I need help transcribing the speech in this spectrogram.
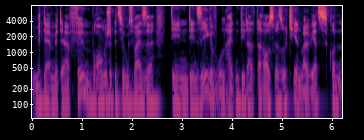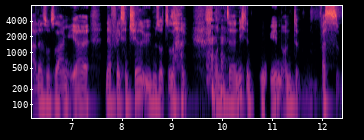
mit der mit der Filmbranche beziehungsweise den den Sehgewohnheiten, die da, daraus resultieren? Weil wir jetzt konnten alle sozusagen ihr Netflix in Chill üben sozusagen und äh, nicht ins Kino gehen. Und was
